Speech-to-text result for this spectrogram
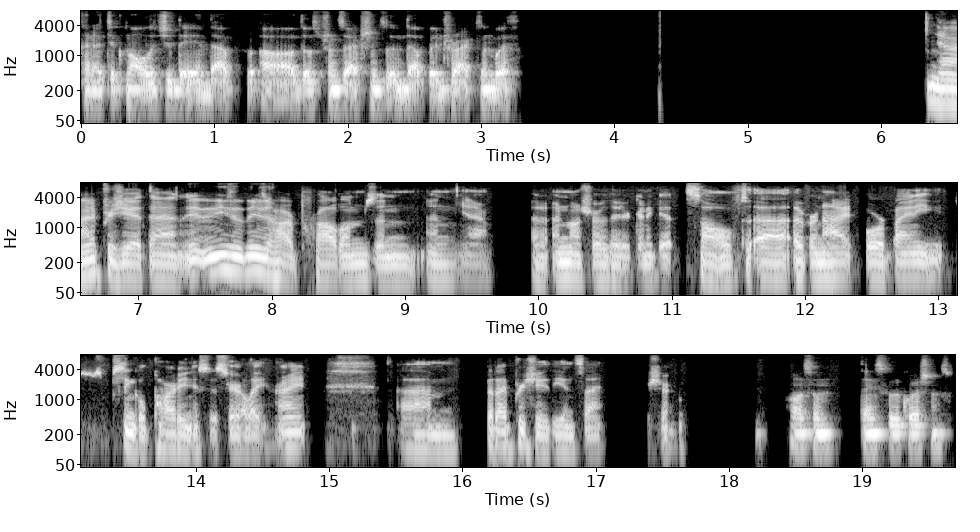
kind of technology they end up uh, those transactions end up interacting with. Yeah i appreciate that. It, these are these are hard problems and and you know i'm not sure they're going to get solved uh, overnight or by any single party necessarily right? Um, but i appreciate the insight for sure awesome thanks for the questions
